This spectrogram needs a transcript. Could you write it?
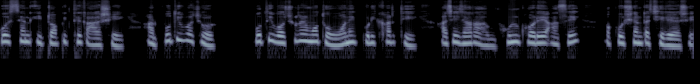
কোয়েশ্চেন এই টপিক থেকে আসে। আর প্রতি বছর, প্রতি বছরের মতো অনেক পরীক্ষার্থী আছে যারা ভুল করে আসে বা কোয়েশ্চেনটা ছেড়ে আসে।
